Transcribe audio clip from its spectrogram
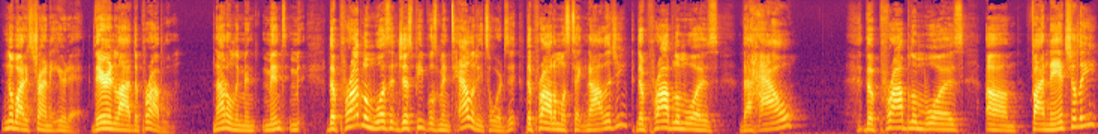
Nobody's trying to hear that. Therein lied the problem. Not only men, the problem wasn't just people's mentality towards it. The problem was technology. The problem was the how. The problem was um, financially.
